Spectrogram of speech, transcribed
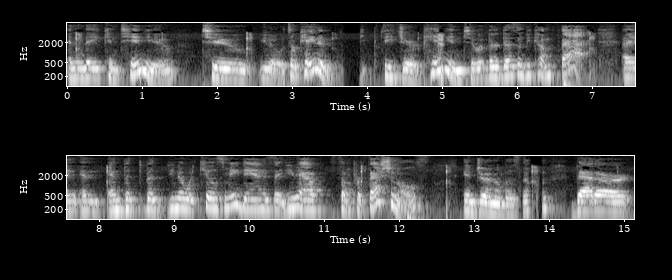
and then they continue to, you know, it's okay to feed your opinion to it, but it doesn't become fact. And and and but but you know what kills me, Dan, is that you have some professionals in journalism that are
